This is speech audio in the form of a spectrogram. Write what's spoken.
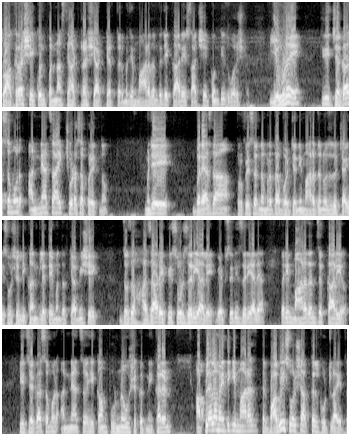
तो अकराशे एकोणपन्नास ते अठराशे अठ्ठ्याहत्तर म्हणजे महाराजांचं जे कार्य सातशे एकोणतीस वर्षात एवढं आहे की जगासमोर आणण्याचा हा एक छोटासा प्रयत्न. म्हणजे बऱ्याचदा प्रोफेसर नम्रता भट ज्यांनी महाराजांवर जो चाळीस वर्ष लिखाण केले ते म्हणतात की अभिषेक जो जो हजार एपिसोड जरी आले वेबसिरीज जरी आल्या तरी महाराजांचं कार्य हे जगासमोर आणण्याचं हे काम पूर्ण होऊ शकत नाही. कारण आपल्याला माहिती की महाराज तर बावीस वर्ष अक्कलकोटला येत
